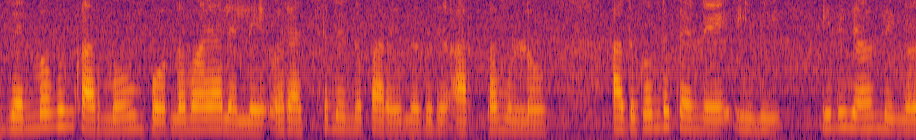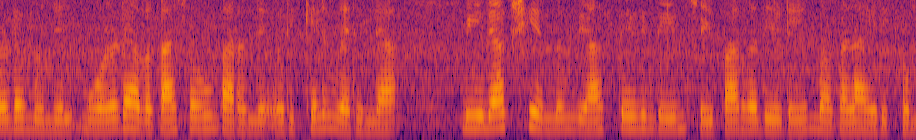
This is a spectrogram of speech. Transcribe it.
ജന്മവും കർമ്മവും പൂർണമായാലല്ലേ ഒരച്ഛൻ എന്ന് പറയുന്നതിന് അർത്ഥമുള്ളൂ. അതുകൊണ്ട് തന്നെ ഇനി ഇനി ഞാൻ നിങ്ങളുടെ മുന്നിൽ മോളുടെ അവകാശവും പറഞ്ഞ് ഒരിക്കലും വരില്ല. മീനാക്ഷി എന്നും വ്യാസ്ദേവിന്റെയും ശ്രീപാർവതിയുടെയും മകളായിരിക്കും.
